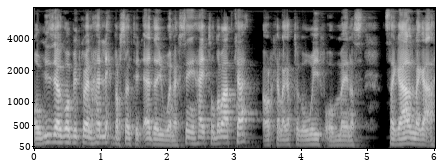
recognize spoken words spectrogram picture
Oo misiago bitcoin ahaan lix percentage aad ayuu wanaagsan yahay. Toddobaadka marka laga tago wave oo minus sagaal naga ah.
